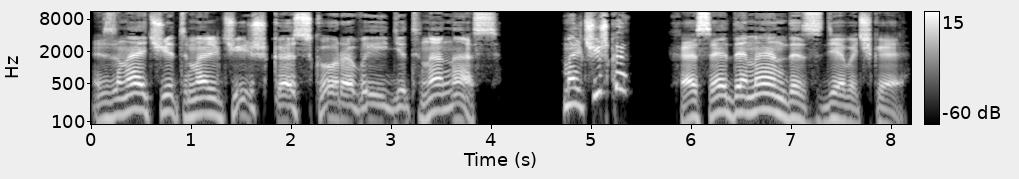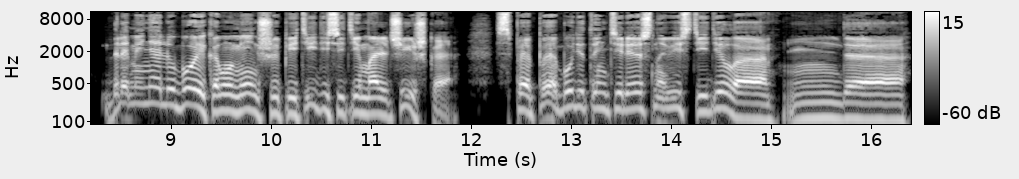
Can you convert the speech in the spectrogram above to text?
Значит, мальчишка скоро выйдет на нас. Мальчишка? Хосе де Мендес, девочка. Для меня любой, кому меньше пятидесяти, мальчишка. С ПП будет интересно вести дела. М да,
